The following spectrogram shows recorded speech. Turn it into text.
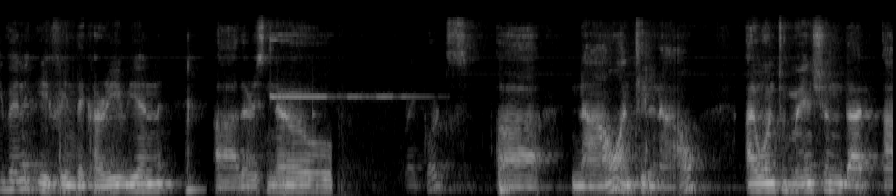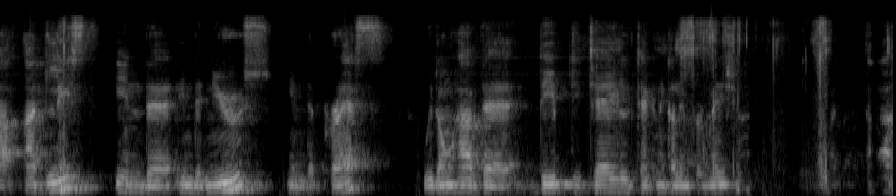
even if in the Caribbean uh, there is no records uh, now until now, I want to mention that uh, at least in the in the news, in the press, we don't have the deep, detailed technical information. Uh,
